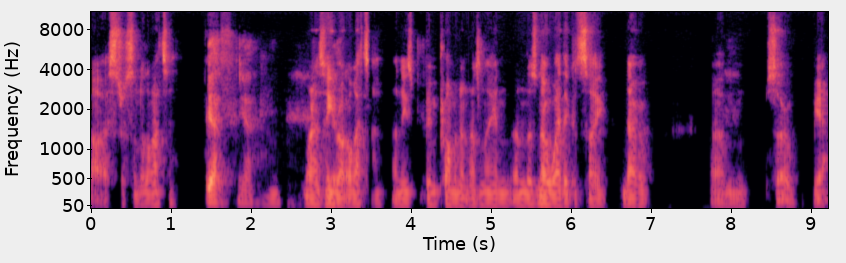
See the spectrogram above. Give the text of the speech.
oh, it's just another letter. Yeah, yeah, um, Whereas he Yeah. wrote a letter and he's been prominent, hasn't he? And, and there's no way they could say no. Um, so yeah,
